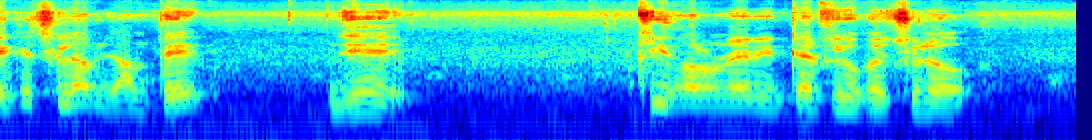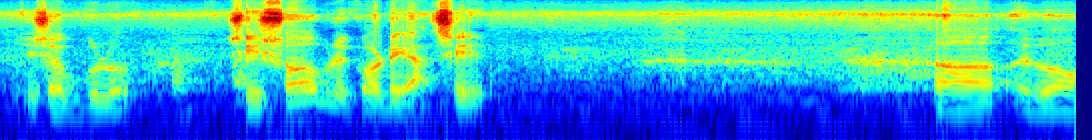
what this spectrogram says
ডেকেছিলাম জানতে যে কি ধরনের ইন্টারভিউ হয়েছিল এসবগুলো সেই সব রেকর্ডে আছে। এবং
